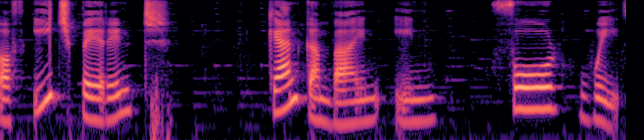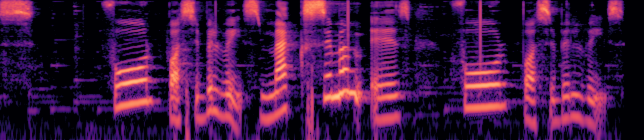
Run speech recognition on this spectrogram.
of each parent can combine in four ways four possible ways. Maximum is four possible ways.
